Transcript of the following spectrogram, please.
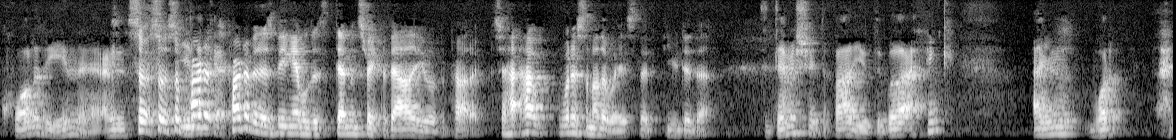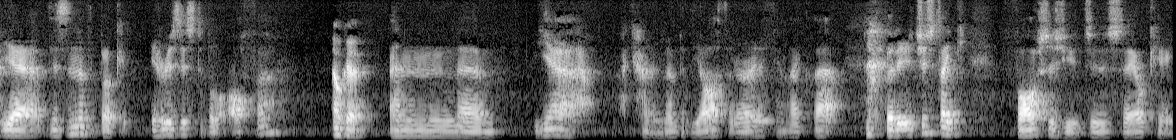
quality in there, I mean, So, so, so part of at- part of it is being able to demonstrate the value of the product. So, how, how what are some other ways that you did that? To demonstrate the value, the- well, I think I'm what? Yeah, there's another book, Irresistible Offer, Okay. and um, yeah, I can't remember the author or anything like that. but it just like forces you to say, okay,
